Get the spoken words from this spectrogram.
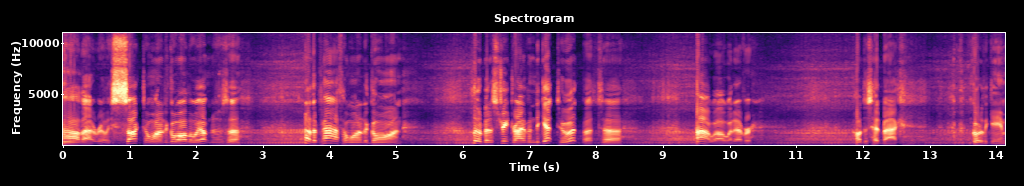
Oh, that really sucked. I wanted to go all the way up. There's a, another path I wanted to go on. A little bit of street driving to get to it, but, uh, ah, well, whatever. I'll just head back, go to the game,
